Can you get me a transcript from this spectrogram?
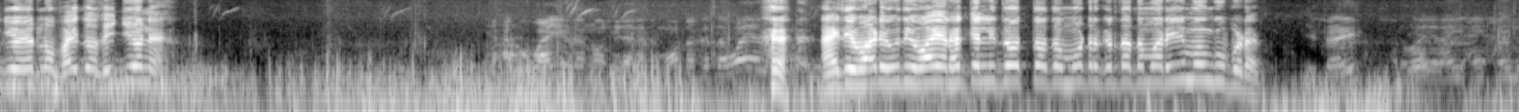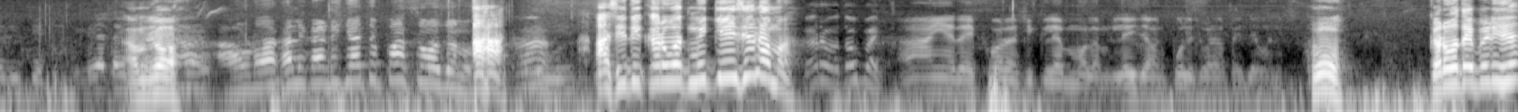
ગયો એટલો ફાયદો થઈ ગયો ને? અહીંથી વાડી સુધી વાયર હકેલી લીધો હોત તો તો મોટર કરતા તમારે એ મોંઘું પડે. આમ જો. આવડો ખાલી કાઢી ગયા તો પાંચસો વજન આ સીધી કરવત મૂકી છે ને આમાં? હા અહીંયા રહી ફોરેન્સિક લેબ મોલ લઈ જવાની પોલીસવાળા હું? કરવત પીડી છે?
